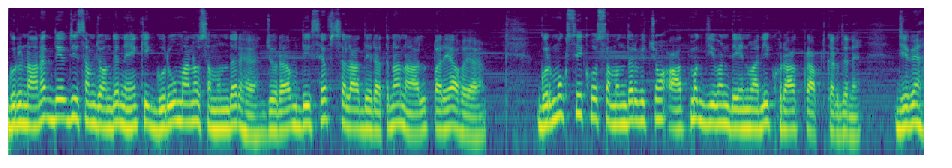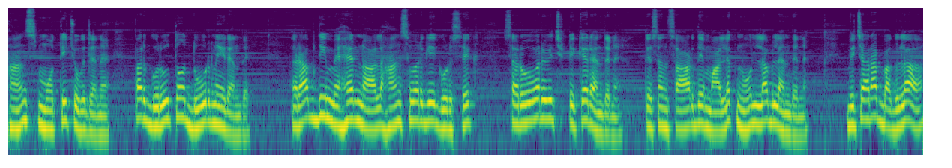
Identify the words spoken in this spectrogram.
ਗੁਰੂ ਨਾਨਕ ਦੇਵ ਜੀ ਸਮਝਾਉਂਦੇ ਨੇ ਕਿ ਗੁਰੂ ਮਾਨੋ ਸਮੁੰਦਰ ਹੈ, ਜੋ ਰੱਬ ਦੀ ਸਿਫਤ ਸਲਾਹ ਦੇ ਰਤਨਾਂ ਨਾਲ ਭਰਿਆ ਹੋਇਆ ਹੈ। ਗੁਰਮੁਖ ਸਿੱਖ ਉਹ ਸਮੁੰਦਰ ਵਿੱਚੋਂ ਆਤਮਿਕ ਜੀਵਨ ਦੇਣ ਵਾਲੀ ਖੁਰਾਕ ਪ੍ਰਾਪਤ ਕਰਦੇ ਨੇ, ਜਿਵੇਂ ਹੰਸ ਮੋਤੀ ਚੁਗਦੇ ਨੇ, ਪਰ ਗੁਰੂ ਤੋਂ ਦੂਰ ਨਹੀਂ ਰਹਿੰਦੇ। ਰੱਬ ਦੀ ਮਿਹਰ ਨਾਲ ਹੰਸ ਵਰਗੇ ਗੁਰਸਿੱਖ ਸਰੋਵਰ ਵਿੱਚ ਟਿਕੇ ਰਹਿੰਦੇ ਨੇ ਤੇ ਸੰਸਾਰ ਦੇ ਮਾਲਕ ਨੂੰ ਲੱਭ ਲੈਂਦੇ ਨੇ। ਵਿਚਾਰਾ ਬਗਲਾ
